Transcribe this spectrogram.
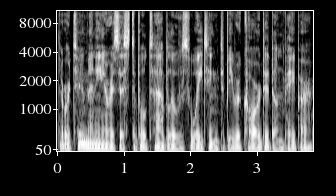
There were too many irresistible tableaus waiting to be recorded on paper.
